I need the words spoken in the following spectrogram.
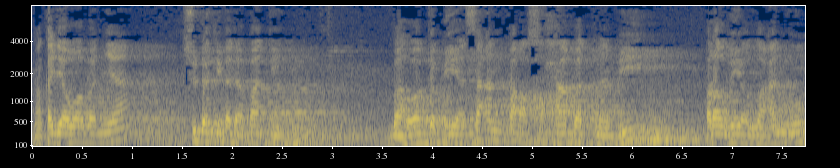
Maka jawabannya sudah kita dapati bahwa kebiasaan para sahabat Nabi radhiyallahu anhum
